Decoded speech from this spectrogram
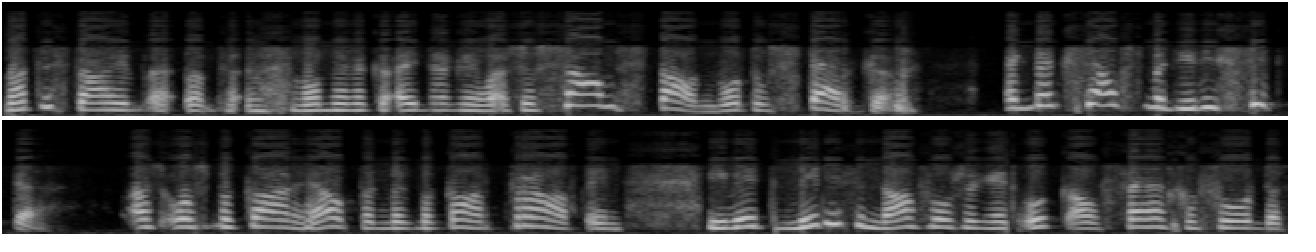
wat is daai uh, uh, wonderlike uitdrukking wat so saam staan word ons sterker. Ek dink selfs met hierdie siekte as ons mekaar help en met mekaar praat en jy weet mediese navorsing het ook al ver gevorder.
